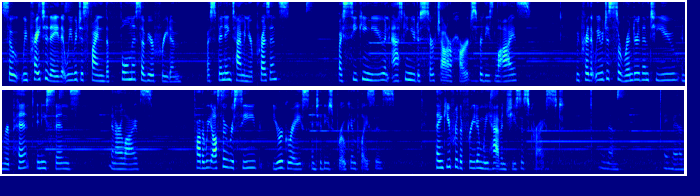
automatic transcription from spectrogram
So we pray today that we would just find the fullness of your freedom by spending time in your presence, by seeking you and asking you to search out our hearts for these lies we pray that we would just surrender them to you and repent any sins in our lives. Father, we also receive your grace into these broken places. Thank you for the freedom we have in Jesus Christ. Amen. Amen.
